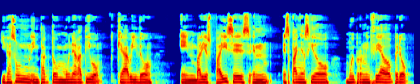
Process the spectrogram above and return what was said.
Quizás un impacto muy negativo que ha habido en varios países, en España ha sido muy pronunciado, pero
